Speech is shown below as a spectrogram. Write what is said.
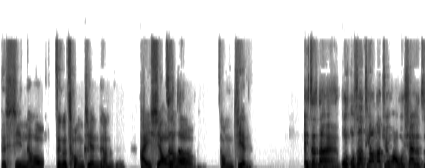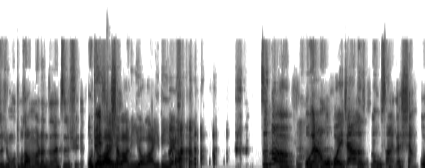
的心，然后整个重建这样子，海啸，然后重建。哎，真的哎，我我真的听到那句话，我下一个咨询我都不知道有没有认真在咨询。我觉得在想有啦，有啦，你有啦，一定有。真的，我跟你讲，我回家的路上也在想，我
